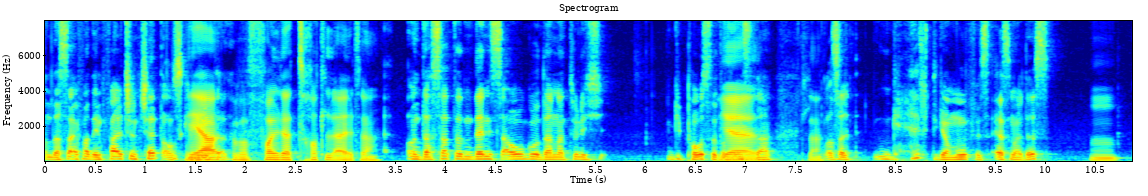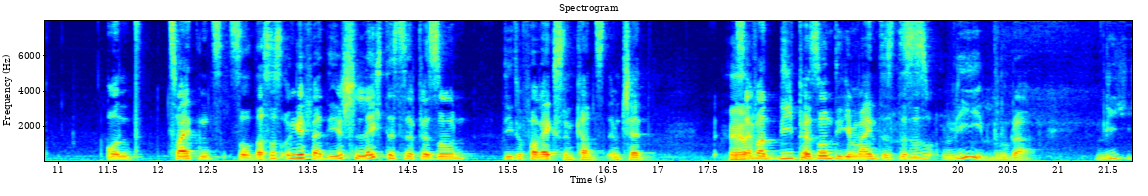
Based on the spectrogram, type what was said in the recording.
Und dass er einfach den falschen Chat ausgewählt Ja, hat. aber voll der Trottel, Alter. Und das hat dann Dennis Aogo dann natürlich gepostet Ja. auf Insta. Klar. Was halt ein heftiger Move ist. Erstmal das. Hm. Und zweitens, so, das ist ungefähr die schlechteste Person, die du verwechseln kannst im Chat. Das ist Ja. einfach die Person, die gemeint ist. Das ist so, wie, Bruder? Wie?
